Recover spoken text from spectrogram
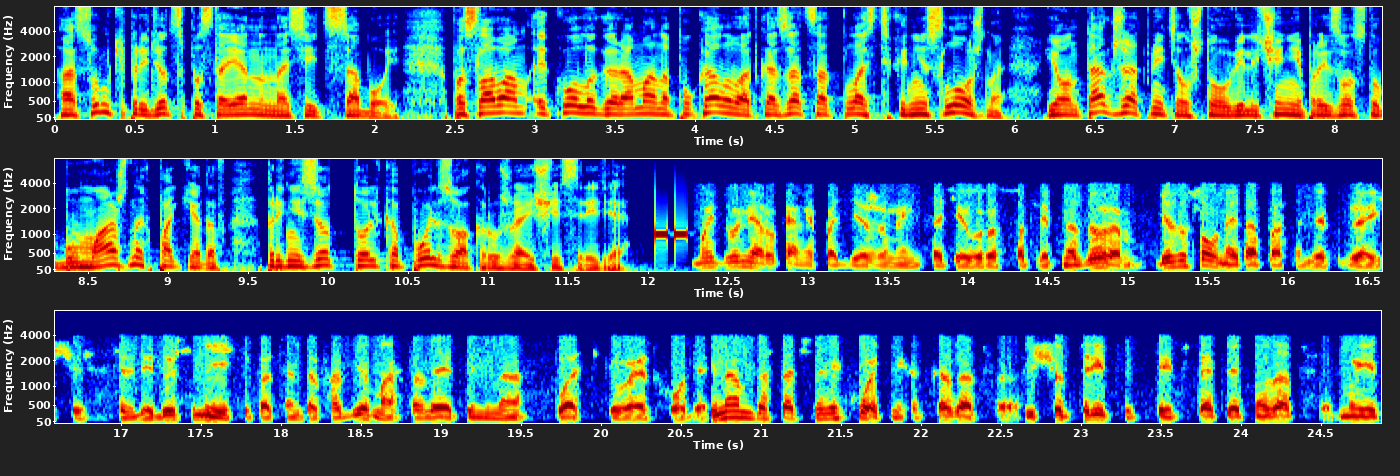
а сумки придется постоянно носить с собой. По словам эколога Романа Пукалова, отказаться от пластика несложно. И он также отметил, что увеличение производства бумажных пакетов принесет только пользу окружающей среде. Мы двумя руками поддерживаем инициативу Роспотребнадзора. Безусловно, это опасно для окружающей среды. До 70% объема оставляет именно пластиковые отходы. И нам достаточно легко от них отказаться. Еще 30-35 лет назад мы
